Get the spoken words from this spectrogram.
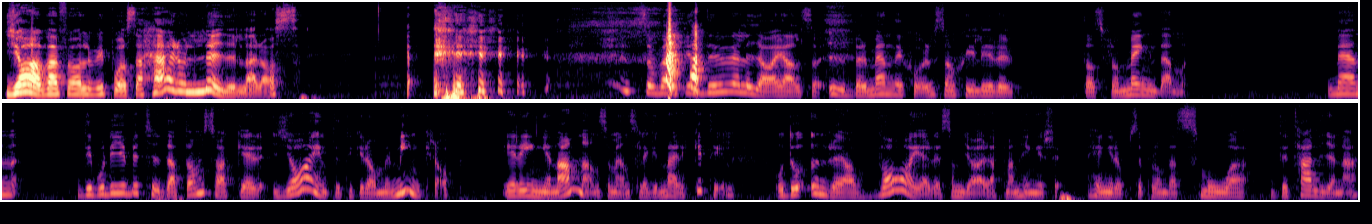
Ja, varför håller vi på så här och löjlar oss? så varken du eller jag är alltså übermänniskor som skiljer ut oss från mängden. Men det borde ju betyda att de saker jag inte tycker om med min kropp är det ingen annan som ens lägger märke till. Och då undrar jag, vad är det som gör att man hänger, sig, hänger upp sig på de där små detaljerna?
